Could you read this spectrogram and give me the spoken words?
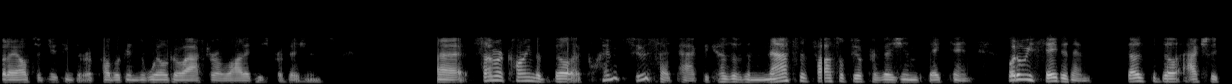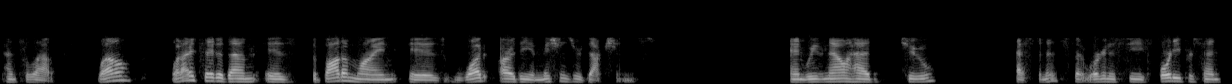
but I also do think that Republicans will go after a lot of these provisions. Uh, some are calling the bill a climate suicide pact because of the massive fossil fuel provisions baked in. What do we say to them? Does the bill actually pencil out? Well, what I say to them is the bottom line is what are the emissions reductions? And we've now had two estimates that we're going to see 40%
